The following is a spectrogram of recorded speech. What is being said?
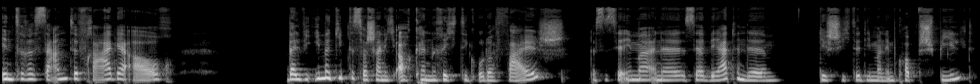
interessante Frage auch, weil wie immer gibt es wahrscheinlich auch kein richtig oder falsch. Das ist ja immer eine sehr wertende Geschichte, die man im Kopf spielt,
